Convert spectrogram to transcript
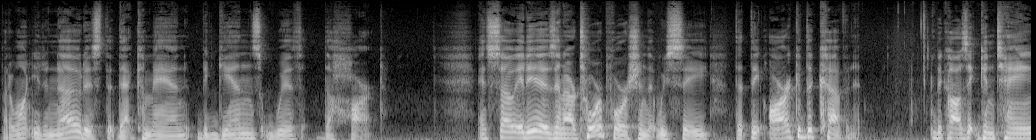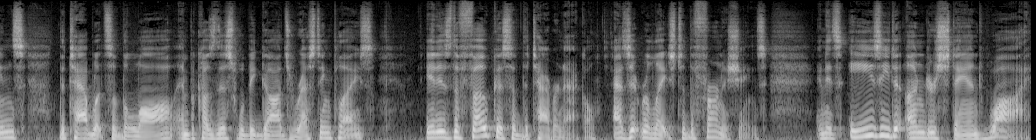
But I want you to notice that that command begins with the heart. And so it is in our Torah portion that we see that the Ark of the Covenant, because it contains the tablets of the law and because this will be God's resting place, it is the focus of the tabernacle as it relates to the furnishings. And it's easy to understand why.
